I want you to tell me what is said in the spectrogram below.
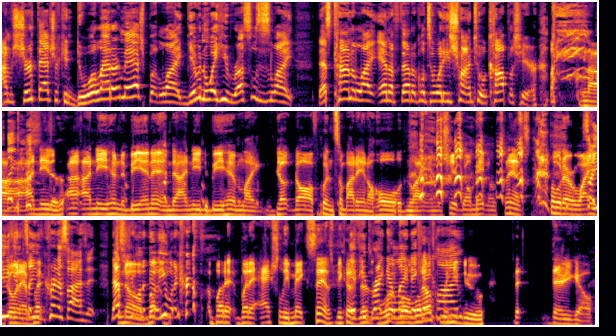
I'm sure Thatcher can do a ladder match, but like, given the way he wrestles, is like that's kind of like antithetical to what he's trying to accomplish here. Nah, Like, I need a, I, I need him to be in it, and I need to be him like ducked off, putting somebody in a hold, and like, and the shit don't make no sense or whatever. Why so he's you doing can, that? so you but, can criticize it. That's what No, you want to do. You want to criticize. but it but it actually makes sense because If you there's- break their what, leg, they what can't else climb? would he do? Th- there you go.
